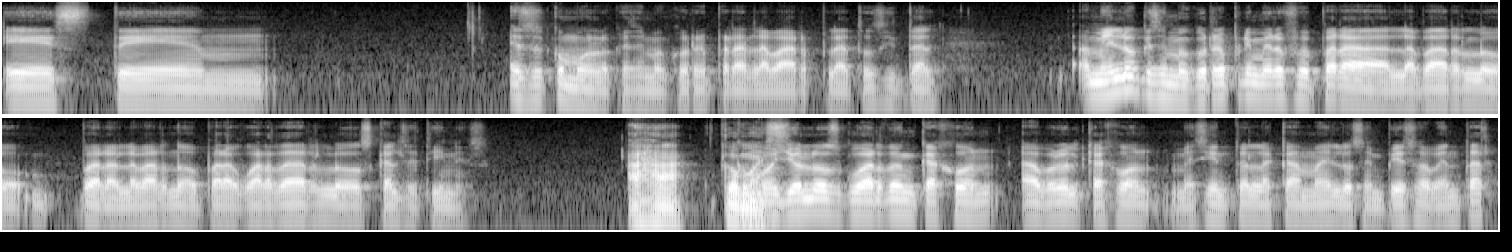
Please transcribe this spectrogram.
Este. mm, Eso es como lo que se me ocurre para lavar platos y tal. A mí lo que se me ocurrió primero fue para lavarlo. Para lavar, no, para guardar los calcetines. Ajá, ¿cómo Como es? yo los guardo en cajón, abro el cajón, me siento en la cama y los empiezo a aventar.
